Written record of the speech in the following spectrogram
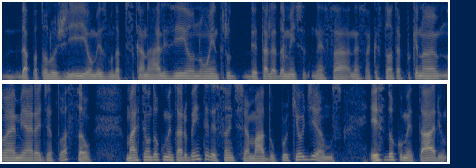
da patologia ou mesmo da psicanálise, eu não entro detalhadamente nessa, nessa questão, até porque não é, não é a minha área de atuação. Mas tem um documentário bem interessante chamado Por que Odiamos? Esse documentário,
